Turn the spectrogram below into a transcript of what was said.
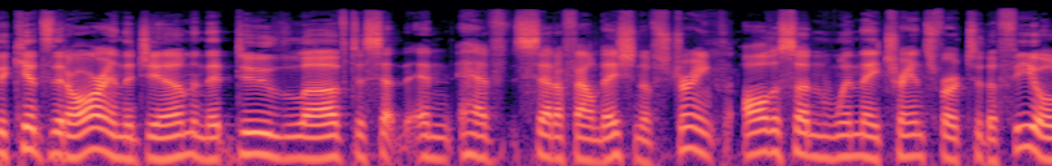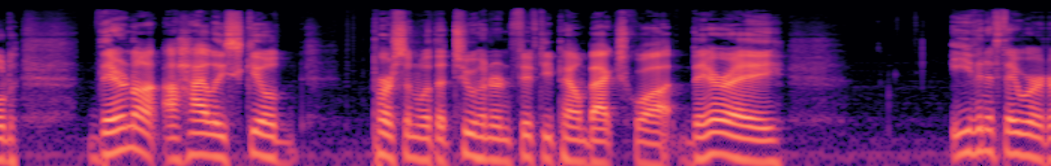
the kids that are in the gym and that do love to set and have set a foundation of strength all of a sudden when they transfer to the field they're not a highly skilled person with a 250 pound back squat they're a even if they were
